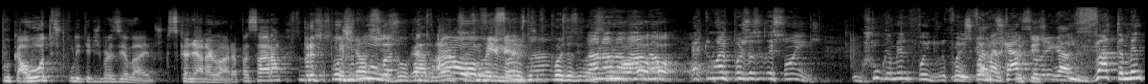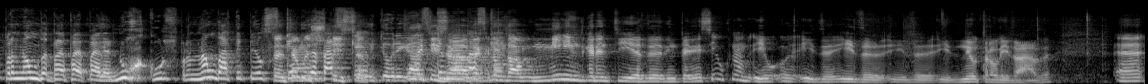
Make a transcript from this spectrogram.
Porque há outros políticos brasileiros que, se calhar agora, passaram para depois de Lula. Julgado Portanto, há, obviamente. Do que depois das eleições. Não, não, não, não, não. É que não é depois das eleições. O julgamento foi, foi, foi marcado exatamente para, não, para, para, para, no recurso, para não dar tempo a ele sequer candidatar sequer. Muito obrigado. Politizada, que não dá o um mínimo de garantia de, de independência e, o que não, de, e, de, e, de, e de neutralidade. Uh,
